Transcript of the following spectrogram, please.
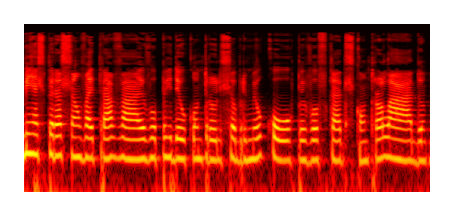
minha respiração vai travar, eu vou perder o controle sobre meu corpo, eu vou ficar descontrolado,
